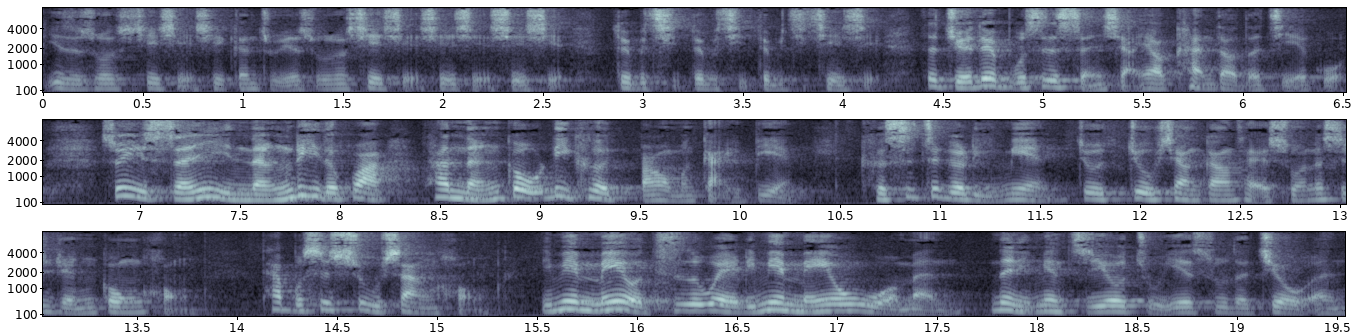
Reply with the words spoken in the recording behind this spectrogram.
一直说谢谢，谢跟主耶稣说谢谢，谢谢，谢谢，对不起，对不起，对不起，谢谢。这绝对不是神想要看到的结果。所以，神以能力的话，他能够立刻把我们改变。可是这个里面，就就像刚才说，那是人工红。它不是树上红，里面没有滋味，里面没有我们，那里面只有主耶稣的救恩，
